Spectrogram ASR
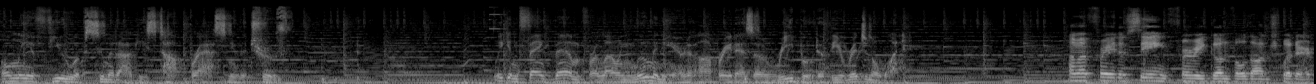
Only a few of Sumeragi's top brass knew the truth. We can thank them for allowing Lumen here to operate as a reboot of the original one. I'm afraid of seeing Furry Gunvolt on Twitter.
